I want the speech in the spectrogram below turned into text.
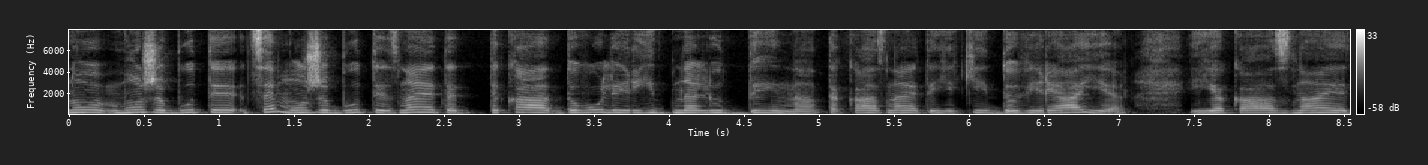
Ну, може бути, це може бути, знаєте, така доволі рідна людина, така, знаєте, якій довіряє і яка знає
